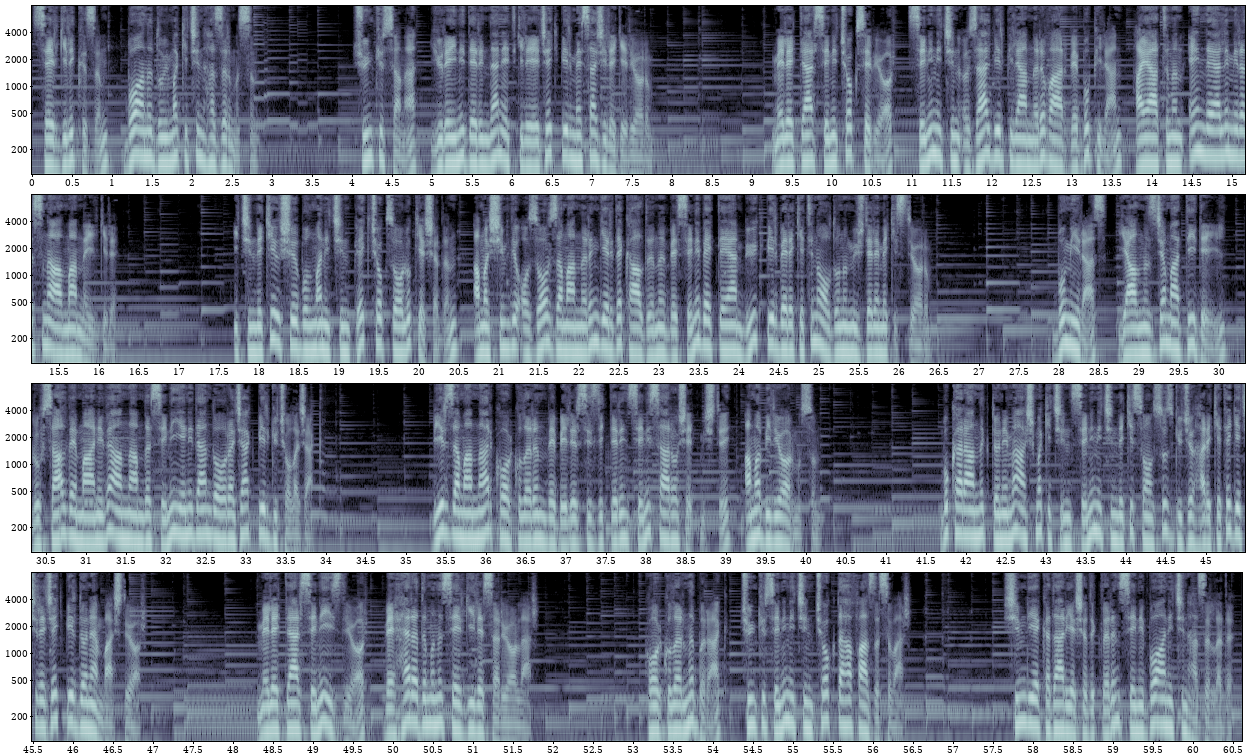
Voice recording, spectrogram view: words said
Sevgili kızım, bu anı duymak için hazır mısın? Çünkü sana, yüreğini derinden etkileyecek bir mesaj ile geliyorum. Melekler seni çok seviyor, senin için özel bir planları var ve bu plan, hayatının en değerli mirasını almanla ilgili. İçindeki ışığı bulman için pek çok zorluk yaşadın ama şimdi o zor zamanların geride kaldığını ve seni bekleyen büyük bir bereketin olduğunu müjdelemek istiyorum. Bu miras, yalnızca maddi değil, ruhsal ve manevi anlamda seni yeniden doğuracak bir güç olacak. Bir zamanlar korkuların ve belirsizliklerin seni sarhoş etmişti ama biliyor musun? Bu karanlık dönemi aşmak için senin içindeki sonsuz gücü harekete geçirecek bir dönem başlıyor. Melekler seni izliyor ve her adımını sevgiyle sarıyorlar. Korkularını bırak, çünkü senin için çok daha fazlası var. Şimdiye kadar yaşadıkların seni bu an için hazırladı.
